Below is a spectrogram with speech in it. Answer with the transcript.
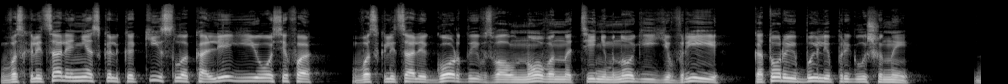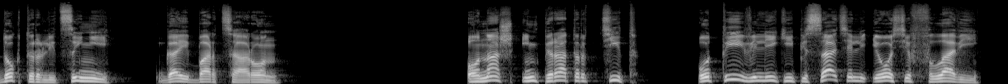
восклицали несколько кисло коллеги Иосифа, восклицали гордо и взволнованно те немногие евреи, которые были приглашены. Доктор Лициний, Гай Барцаарон. «О наш император Тит! О ты, великий писатель Иосиф Флавий!»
